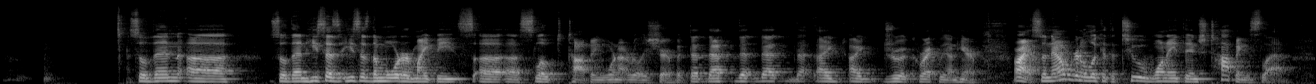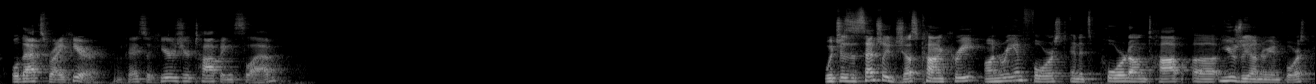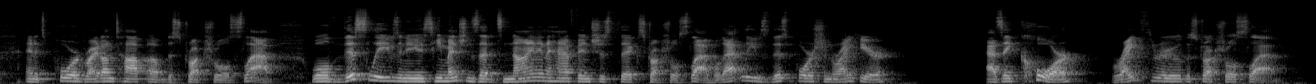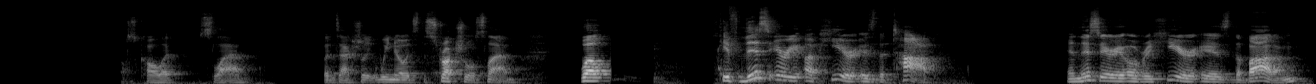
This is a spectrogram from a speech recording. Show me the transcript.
So then, uh, so then he says he says the mortar might be uh, uh, sloped topping. We're not really sure, but that that that that, that I I drew it correctly on here. All right. So now we're going to look at the two one eighth inch topping slab. Well, that's right here. Okay. So here's your topping slab. which is essentially just concrete, unreinforced, and it's poured on top, uh, usually unreinforced, and it's poured right on top of the structural slab. Well, this leaves, and he mentions that it's nine and a half inches thick structural slab. Well, that leaves this portion right here as a core right through the structural slab. I'll just call it slab, but it's actually, we know it's the structural slab. Well, if this area up here is the top, and this area over here is the bottom,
